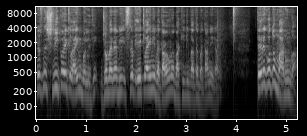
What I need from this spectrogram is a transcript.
कि उसने श्री को एक लाइन बोली थी, जो मैंने अभी सिर्फ़ एक लाइन ही बता रहा हूँ, मैं बाकी की बातें बता नहीं रहा हूँ। तेरे को तो मारूँगा।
